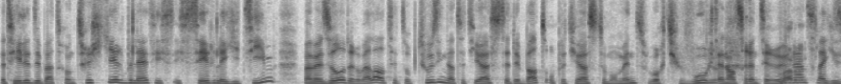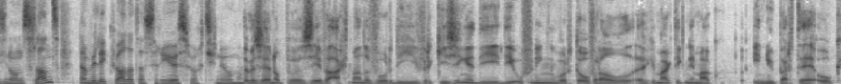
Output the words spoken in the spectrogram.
het hele debat rond terugkeerbeleid is, is zeer legitiem, maar wij zullen er wel altijd op toezien dat het juiste debat op het juiste moment wordt gevoerd. Ja. En als er een terreuraanslag is in ons land, dan wil ik wel dat dat serieus wordt genomen. We zijn op zeven, acht maanden voor die verkiezingen. Die, die oefening wordt overal gemaakt. Ik neem ook in uw partij ook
